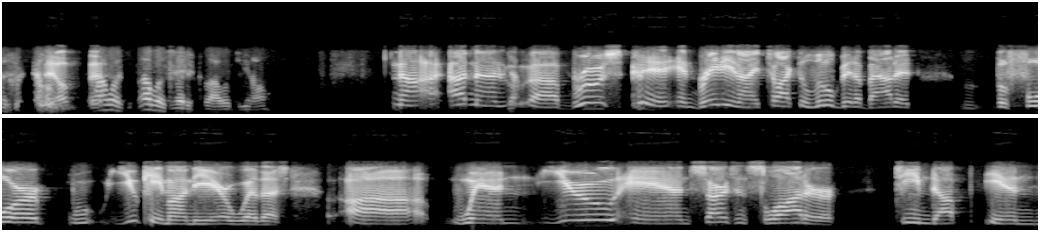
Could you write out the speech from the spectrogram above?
I was I was very proud, you know. Now, Adnan, uh, Bruce and Brady and I talked a little bit about it before you came on the air with us. Uh, when you and Sergeant Slaughter teamed up in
